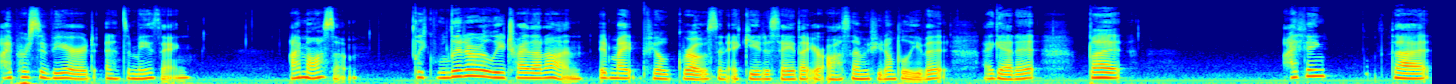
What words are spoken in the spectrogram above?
I persevered and it's amazing. I'm awesome. Like, literally try that on. It might feel gross and icky to say that you're awesome if you don't believe it. I get it. But I think that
